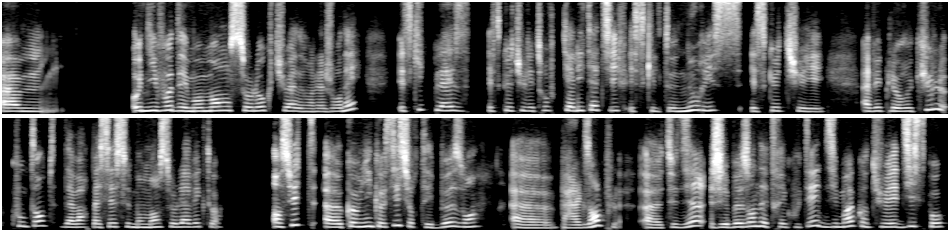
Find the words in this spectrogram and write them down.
Au niveau des moments solo que tu as dans la journée, est-ce qu'ils te plaisent? Est-ce que tu les trouves qualitatifs? Est-ce qu'ils te nourrissent? Est-ce que tu es, avec le recul, contente d'avoir passé ce moment solo avec toi? Ensuite, euh, communique aussi sur tes besoins. Euh, par exemple, euh, te dire j'ai besoin d'être écoutée, dis-moi quand tu es dispo.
